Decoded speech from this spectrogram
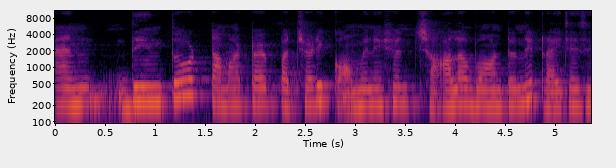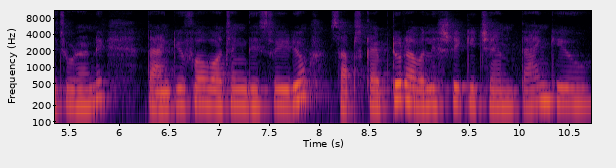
అండ్ దీంతో టమాటా పచ్చడి కాంబినేషన్ చాలా బాగుంటుంది. ట్రై చేసి చూడండి. Thank you for watching this video. Subscribe to Ravalisri kitchen. Thank you.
